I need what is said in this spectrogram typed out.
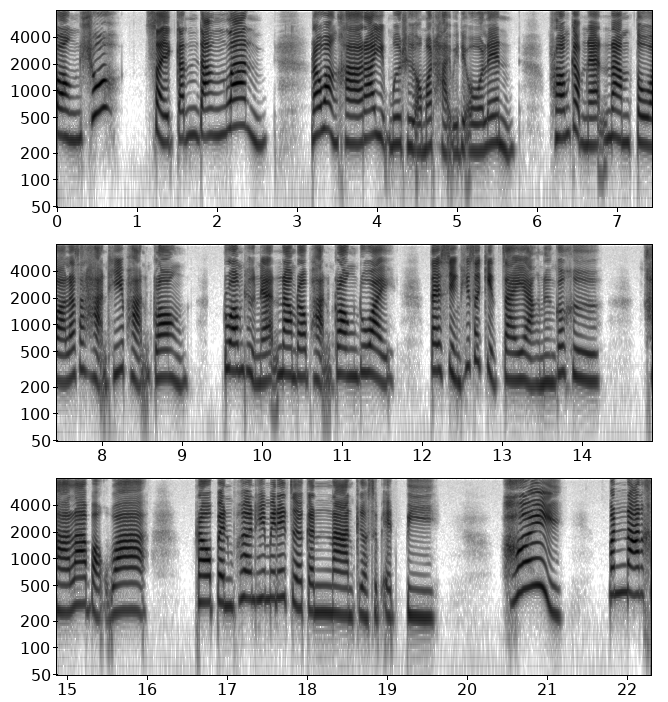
บองชูใส่กันดังลั่น ระหว่างคาร่าหยิบมือถือออกมาถ่ายวิดีโอเล่น พร้อมกับแนะนำตัวและสถานที่ผ่านกล้อง รวมถึงแนะนำเราผ่านกล้องด้วย แต่สิ่งที่สะกิดใจอย่างหนึ่งก็คือ คาร่าบอกว่า เราเป็นเพื่อนที่ไม่ได้เจอกันนานเกือบ11ปี เฮ้ย มันนานข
